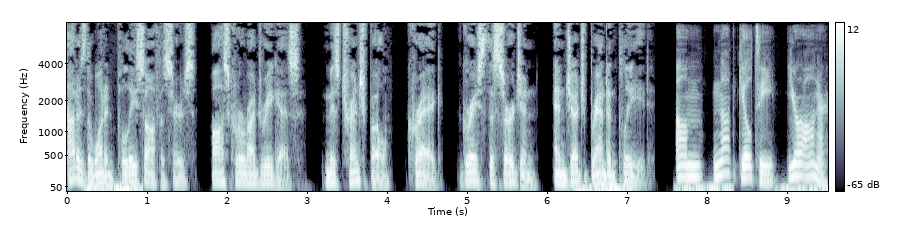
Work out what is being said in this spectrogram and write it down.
how does the wanted police officers, Oscar Rodriguez, Miss Trenchbull, Craig, Grace the surgeon, and Judge Brandon plead? Um, not guilty, Your Honor.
